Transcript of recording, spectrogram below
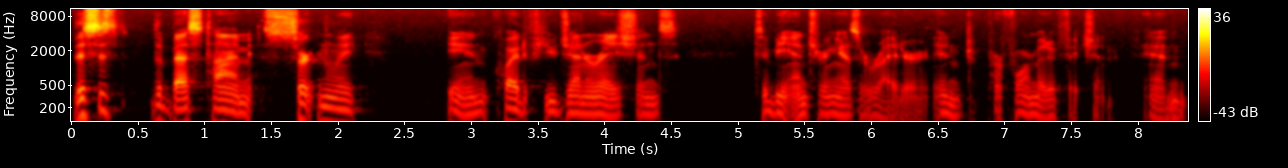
This is the best time, certainly in quite a few generations, to be entering as a writer in performative fiction and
